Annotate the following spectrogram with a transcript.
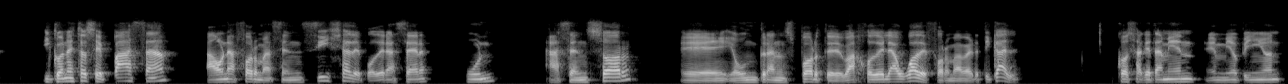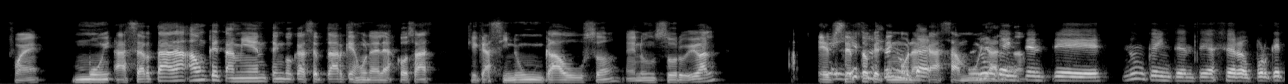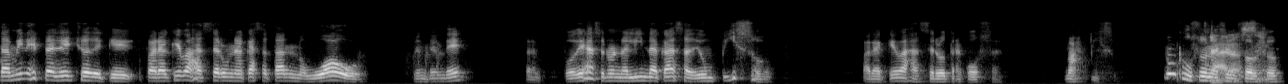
Y con esto se pasa a una forma sencilla de poder hacer un ascensor eh, o un transporte debajo del agua de forma vertical cosa que también, en mi opinión, fue muy acertada, aunque también tengo que aceptar que es una de las cosas que casi nunca uso en un survival, excepto que tengo una casa muy nunca alta. Intenté, nunca intenté hacerlo, porque también está el hecho de que, ¿para qué vas a hacer una casa tan wow? ¿Me entendés? O sea, podés hacer una linda casa de un piso, ¿para qué vas a hacer otra cosa? Más pisos. Nunca usé un ascensor yo.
